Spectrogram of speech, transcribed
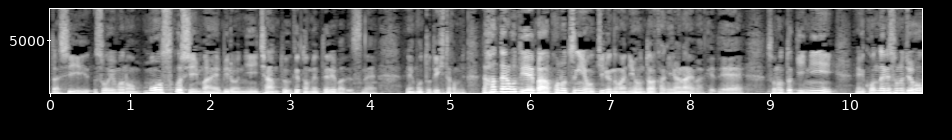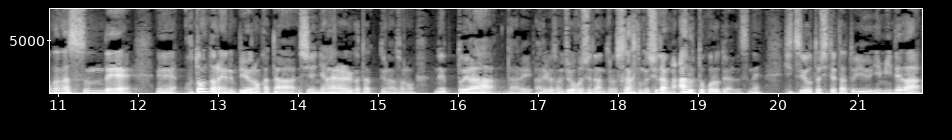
たし、そういうものをもう少し前広にちゃんと受け止めてればですね、えーもっとできたかもしれない。反対のこと言えば、この次に起きるのが日本とは限らないわけで、その時に、えーこんなにその情報化が進んで、えーほとんどの NPO の方、支援に入られる方っていうのは、そのネットや、あるあるいはその情報手段というのは、少なくとも手段があるところではですね、必要としてたという意味では、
